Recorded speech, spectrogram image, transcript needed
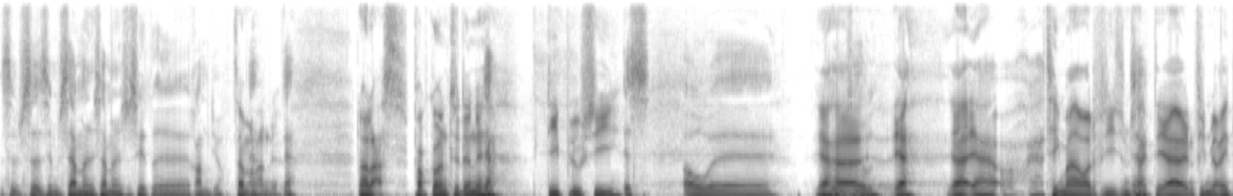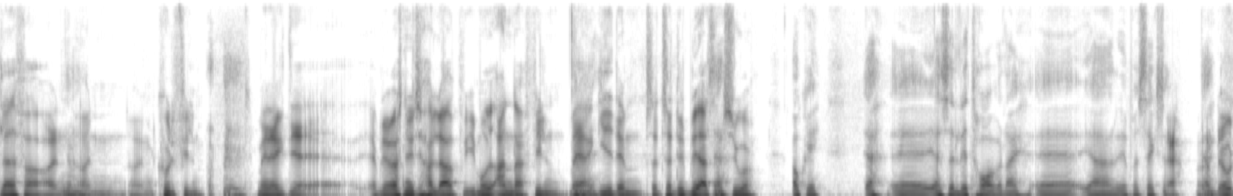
så, så, så, så, er man, så er man så set øh, ramt jo. Så er man ja, ramt, ja. ja. Nå Lars, popcorn til denne her. Ja. Deep Blue Sea. Yes. Og øh, Jeg har, ja, jeg, jeg, åh, jeg har tænkt meget over det, fordi som Ja. sagt, det er en film, jeg er rigtig glad for, og en, og en, og en cool film. Men jeg, jeg, jeg bliver også nødt til at holde op imod andre film, hvad jeg har givet dem, så, så det bliver altså Ja. en syver. okay, ja, øh, jeg er så lidt hård ved dig. Øh, jeg er på 6. Ja. ja. Du,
